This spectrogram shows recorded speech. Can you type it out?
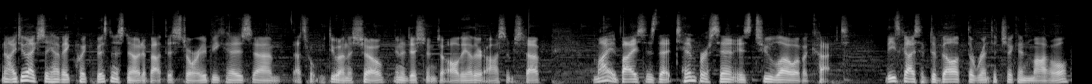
Now, I do actually have a quick business note about this story because um, that's what we do on the show, in addition to all the other awesome stuff. My advice is that 10% is too low of a cut. These guys have developed the rent the chicken model.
